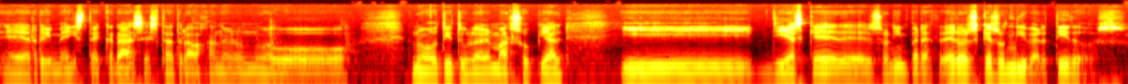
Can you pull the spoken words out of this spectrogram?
eh, remakes de Crash, está trabajando en un nuevo, nuevo título del Marsupial. Y, y es que son imperecederos, es que son divertidos,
